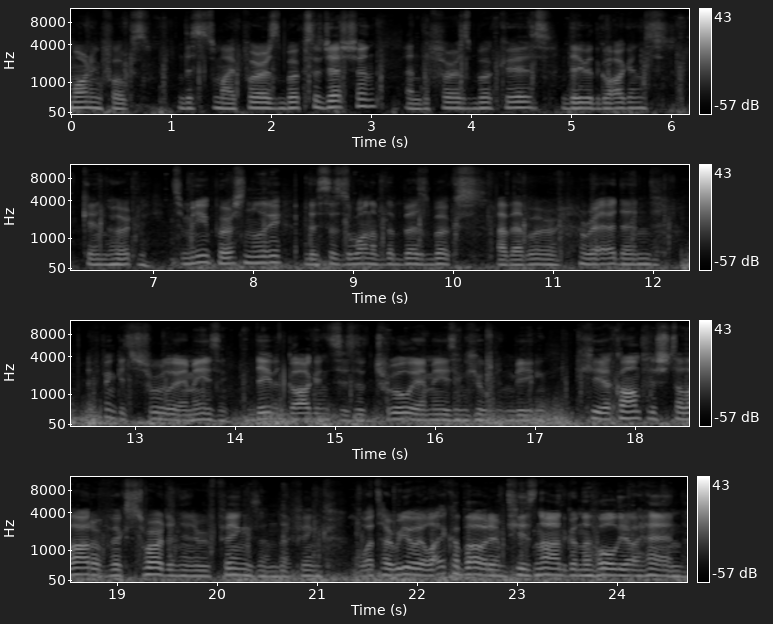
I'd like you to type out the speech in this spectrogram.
morning, folks. This is my first book suggestion, and the first book is David Goggins Can't Hurt Me. To me personally, this is one of the best books I've ever read, and I think it's truly amazing. David Goggins is a truly amazing human being. He accomplished a lot of extraordinary things, and I think what I really like about him, he's not gonna hold your hand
